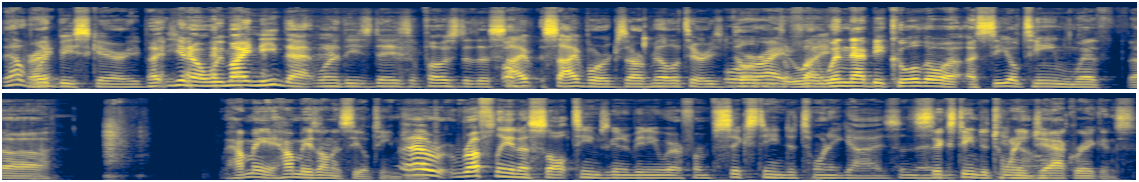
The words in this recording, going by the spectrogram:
That right? would be scary, but you know we might need that one of these days, opposed to the cy- cyborgs our military's All building right. to fight. Wouldn't that be cool though? A, a SEAL team with uh, how many? How many's on a SEAL team? Uh, roughly, an assault team is going to be anywhere from 16 to 20 guys, and then Sixteen to you twenty know, Jack Riggins.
